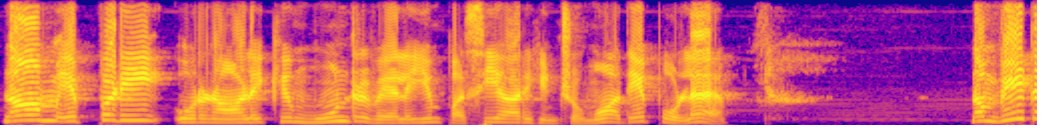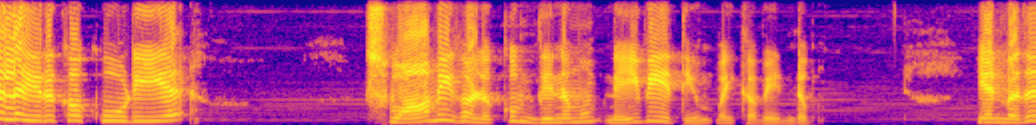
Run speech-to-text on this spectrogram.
நாம் எப்படி ஒரு நாளைக்கு மூன்று வேலையும் பசியாறுகின்றோமோ அதே போல நம் வீட்டில் இருக்கக்கூடிய சுவாமிகளுக்கும் தினமும் நெய்வேத்தியம் வைக்க வேண்டும். என்பது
